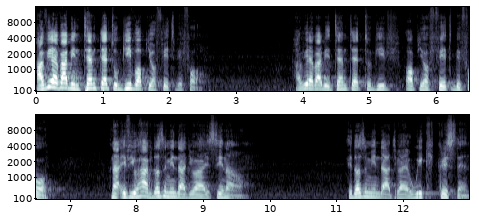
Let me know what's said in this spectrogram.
Have you ever been tempted to give up your faith before? Have you ever been tempted to give up your faith before? Now, if you have, it doesn't mean that you are a sinner. It doesn't mean that you are a weak Christian.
